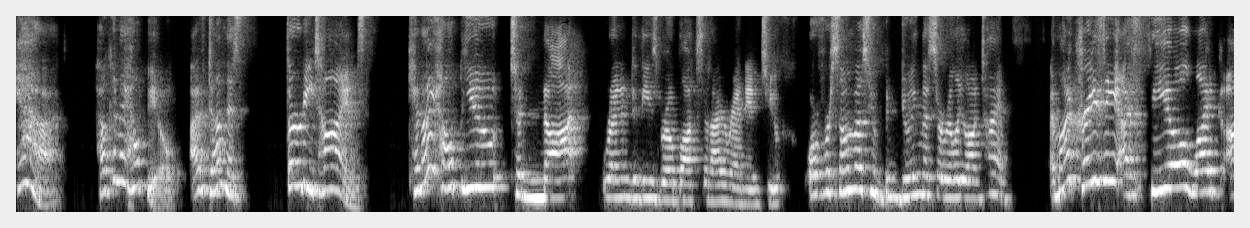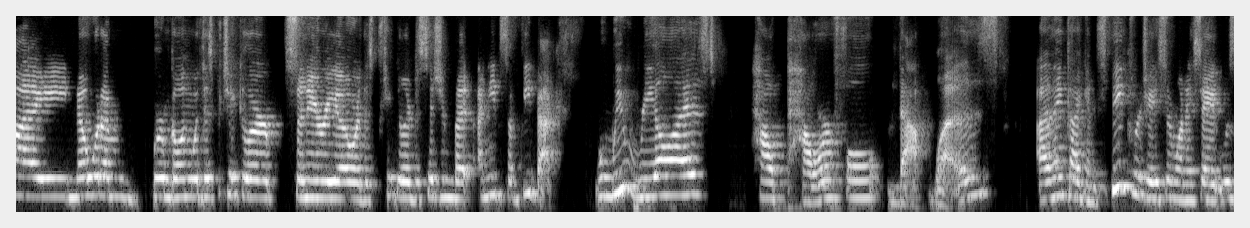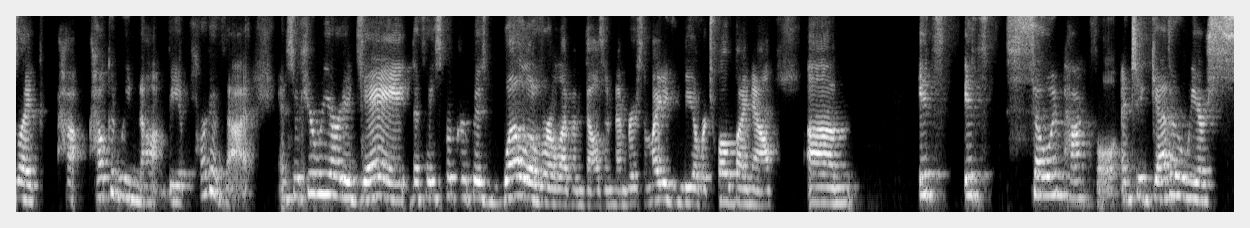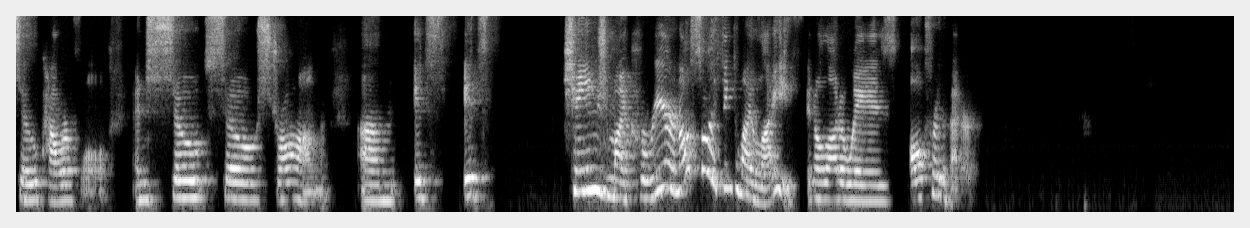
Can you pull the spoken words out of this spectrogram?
Yeah, how can I help you? I've done this 30 times. Can I help you to not run into these roadblocks that I ran into? Or for some of us who've been doing this a really long time, am I crazy? I feel like I know what I'm where I'm going with this particular scenario or this particular decision, but I need some feedback. When we realized how powerful that was, I think I can speak for Jason when I say it was like, how, how could we not be a part of that? And so here we are today. The Facebook group is well over 11,000 members. It might even be over 12 by now. Um, it's it's so impactful. And together we are so powerful and so so strong. Um, it's it's changed my career and also i think my life in a lot of ways all for the better.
